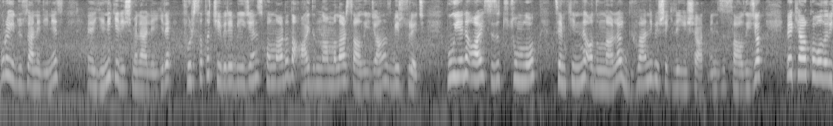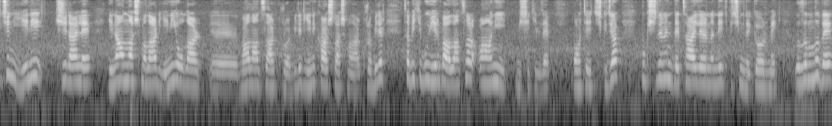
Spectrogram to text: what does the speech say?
burayı düzenlediğiniz yeni gelişmelerle ilgili fırsata çevirebileceğiniz konularda da aydınlanmalar sağlayacağınız bir süreç. Bu yeni ay sizi tutumlu, temkinli adımlarla güvenli bir şekilde inşa etmenizi sağlayacak. Bekar kovalar için yeni kişilerle yeni anlaşmalar, yeni yollar, e, bağlantılar kurabilir, yeni karşılaşmalar kurabilir. Tabii ki bu yeni bağlantılar ani bir şekilde ortaya çıkacak. Bu kişilerin detaylarını net biçimde görmek, ılımlı ve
